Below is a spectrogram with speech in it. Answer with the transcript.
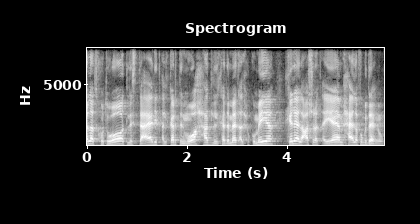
ثلاث خطوات لاستعادة الكارت الموحد للخدمات الحكومية خلال عشرة أيام حال فقدانه.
